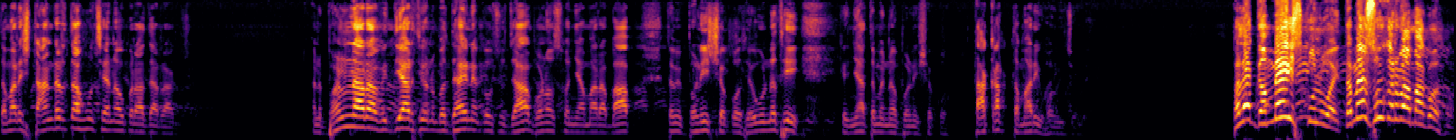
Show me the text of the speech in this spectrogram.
તમારી સ્ટાન્ડર્ડતા શું છે એના ઉપર આધાર રાખજો? અને ભણનારા વિદ્યાર્થીઓને બધાને કહું છું જ્યાં ભણો છો ત્યાં મારા બાપ, તમે ભણી શકો છો. એવું નથી કે ત્યાં તમે ન ભણી શકો. તાકાત તમારી હોવી જોઈએ. ભલે ગમે સ્કૂલ હોય, તમે શું કરવા માંગો છો?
